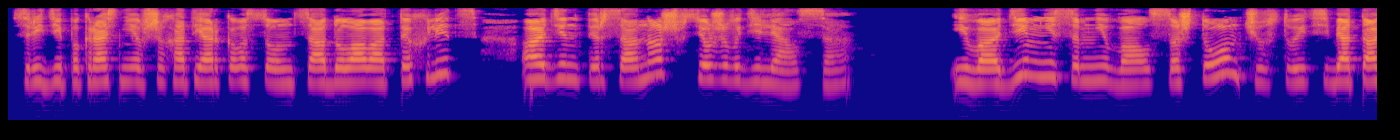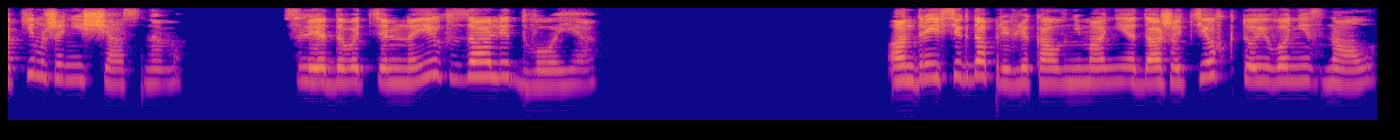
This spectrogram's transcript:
Среди покрасневших от яркого солнца одуловатых лиц один персонаж все же выделялся. И Вадим не сомневался, что он чувствует себя таким же несчастным. Следовательно, их в зале двое. Андрей всегда привлекал внимание даже тех, кто его не знал.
